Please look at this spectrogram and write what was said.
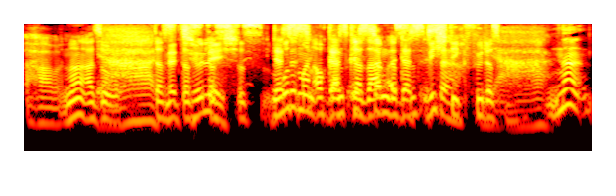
habe. Ne? Also ja, das, natürlich. das, das, das, muss man auch ganz klar sagen, das, ist, wichtig für das. Ja. Ne,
